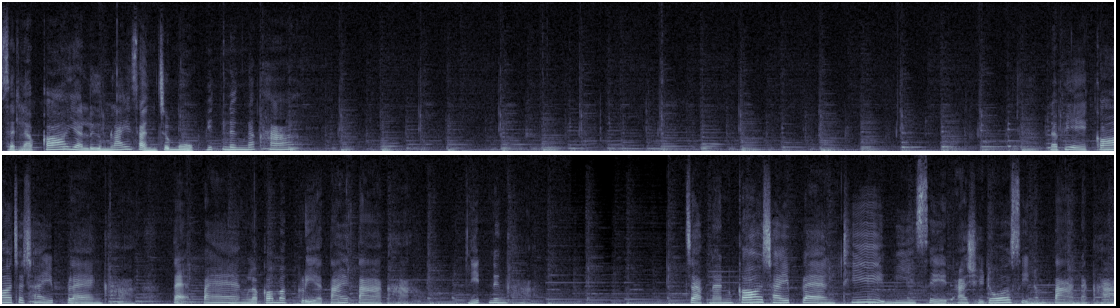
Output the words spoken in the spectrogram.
เสร็จแล้วก็อย่าลืมไล่สันจมูกนิดนึงนะคะ แล้วพี่เอก็จะใช้แปรงค่ะ แตะแป้งแล้วก็มาเกลี่ยใต้ตาค่ะ นิดนึงค่ะ จากนั้นก็ใช้แปรงที่มีเศษอายแชโดว์สีน้ำตาลนะคะ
